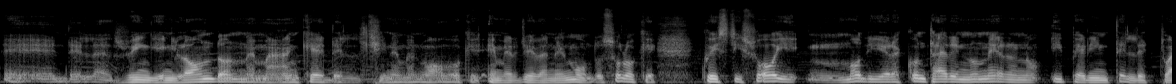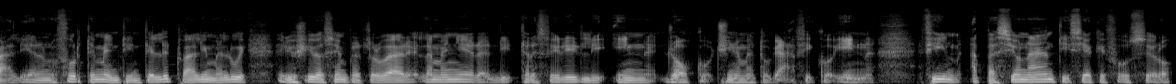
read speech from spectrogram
eh, del swinging London, ma anche del cinema nuovo che emergeva nel mondo, solo che questi suoi modi di raccontare non erano iperintellettuali, erano fortemente intellettuali, ma lui riusciva sempre a trovare la maniera di trasferirli in gioco cinematografico, in film appassionanti, sia che fossero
